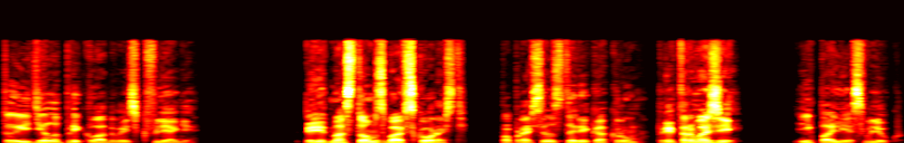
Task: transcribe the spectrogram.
то и дело прикладываясь к фляге. «Перед мостом сбавь скорость», — попросил старика Крум. «Притормози!» И полез в люк.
